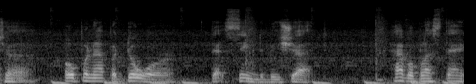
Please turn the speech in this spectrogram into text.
to open up a door that seemed to be shut. Have a blessed day.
